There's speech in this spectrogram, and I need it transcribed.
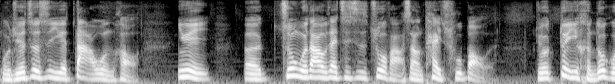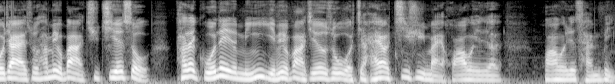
我觉得这是一个大问号，因为呃，中国大陆在这次做法上太粗暴了。就对于很多国家来说，他没有办法去接受，他在国内的民意也没有办法接受，说我还要继续买华为的华为的产品。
